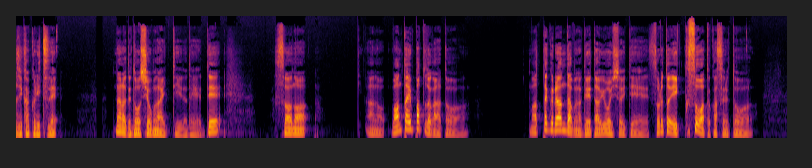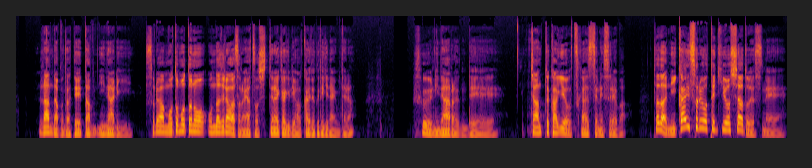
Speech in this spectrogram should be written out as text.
じ確率で。なのでどうしようもないっていうので、で、その、あの、ワンタイムパッドとかだと、全くランダムなデータを用意しといて、それと XOR とかすると、ランダムなデータになり、それは元々の同じ長さのやつを知ってない限りは解読できないみたいな風になるんで、ちゃんと鍵を使い捨てにすれば。ただ2回それを適用しちゃうとですね、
